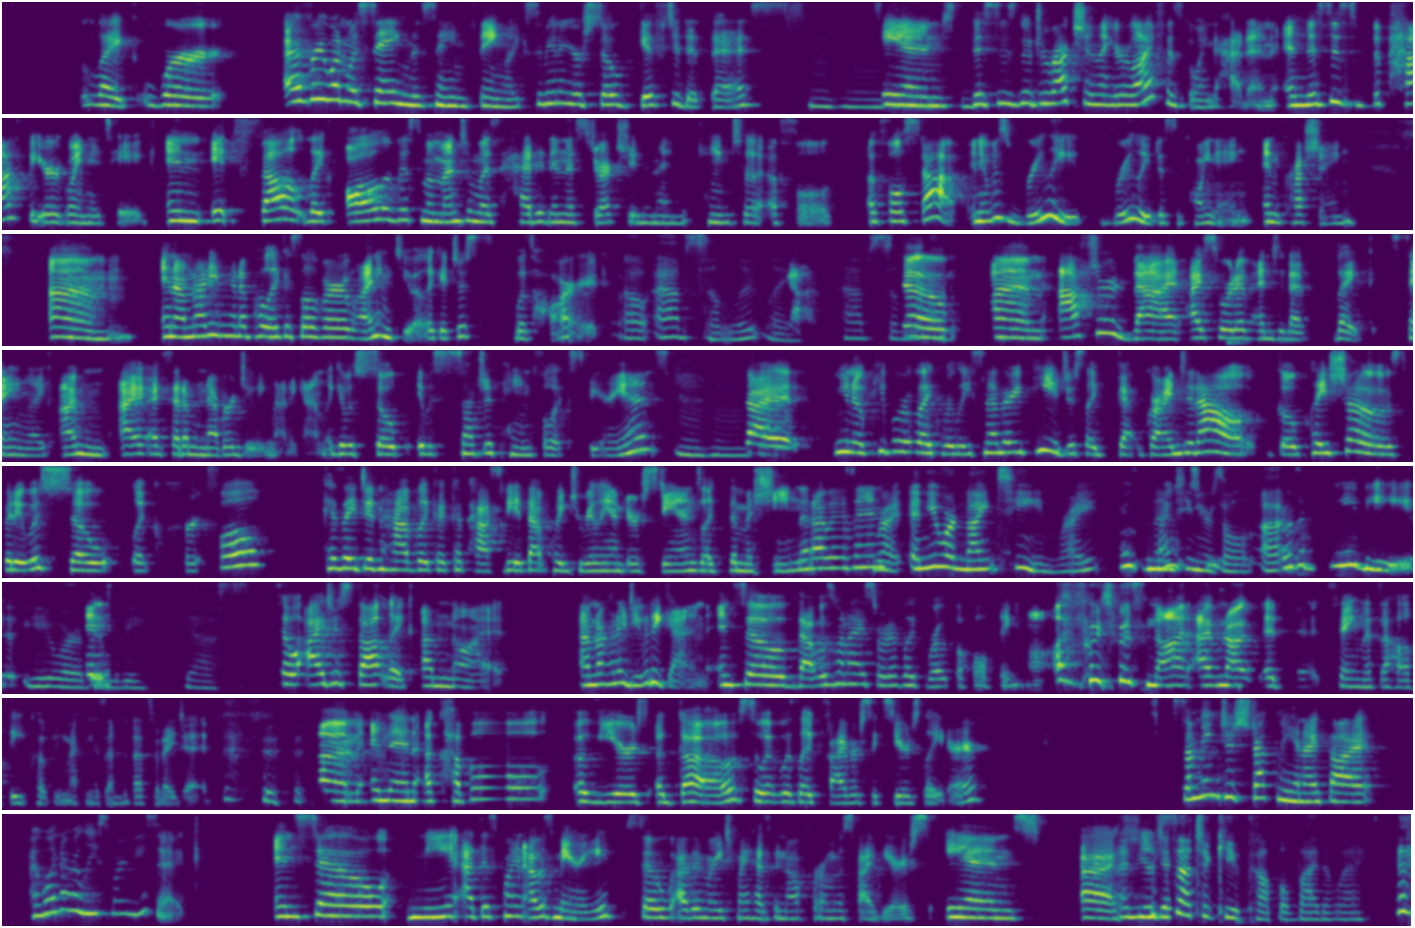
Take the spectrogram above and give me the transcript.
like were everyone was saying the same thing like savannah you're so gifted at this mm-hmm. and this is the direction that your life is going to head in and this is the path that you're going to take. And it felt like all of this momentum was headed in this direction and then came to a full a full stop. And it was really really disappointing and crushing. Um and i'm not even going to put like a silver lining to it. Like it just was hard. Oh absolutely. Yeah. Absolutely. So um after that i sort of ended up like saying like i'm I, I, said i'm never doing that again. Like it was so it was such a painful experience mm-hmm. that you know people were like release another ep just like get grind it out go play shows. But it was so like hurtful because i didn't have like a capacity at that point to really understand like the machine that i was in. Right and you were 19 right? 19, 19, years old. Uh, i was a baby. You were a baby. And yes. so i just thought like i'm not I'm not going to do it again. And so that was when I sort of like wrote the whole thing off, which was not, I'm not uh, saying that's a healthy coping mechanism, but that's what I did. um, and then a couple of years ago, so it was like five or six years later, something just struck me and I thought, I want to release more music. And so, me at this point, I was married. So, I've been married to my husband now for almost five years. And uh, and you're just, such a cute couple, by the way.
